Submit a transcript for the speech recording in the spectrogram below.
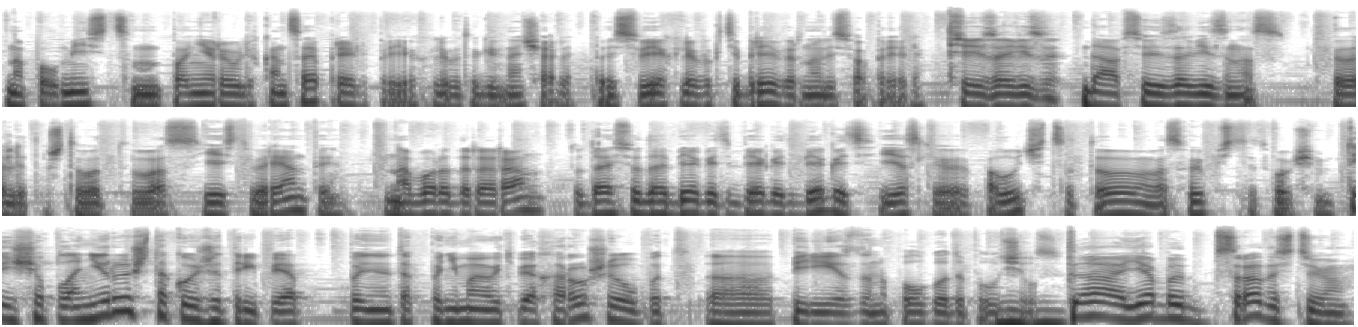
на полмесяца. Мы планировали в конце апреля, приехали в итоге в начале. То есть уехали в октябре, вернулись в апреле. Все из-за визы? Да, все из-за визы нас сказали, что вот у вас есть варианты, набор ран, туда-сюда бегать, бегать, бегать. Если получится, то вас выпустят, в общем. Ты еще планируешь такой же трип? Я так понимаю, у тебя хороший опыт э, переезда на полгода получился. Да, я бы с радостью.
